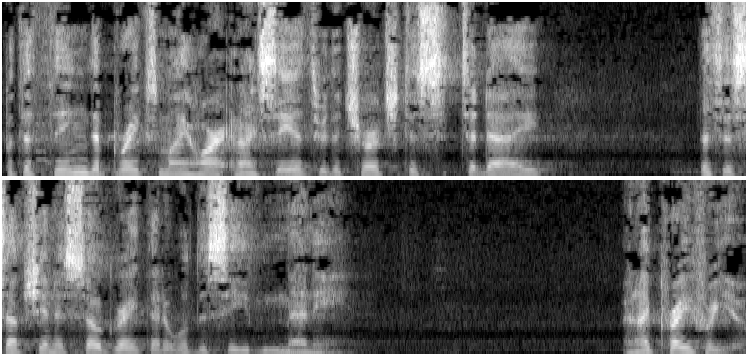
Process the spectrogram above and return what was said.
But the thing that breaks my heart, and I see it through the church today, the deception is so great that it will deceive many. And I pray for you.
